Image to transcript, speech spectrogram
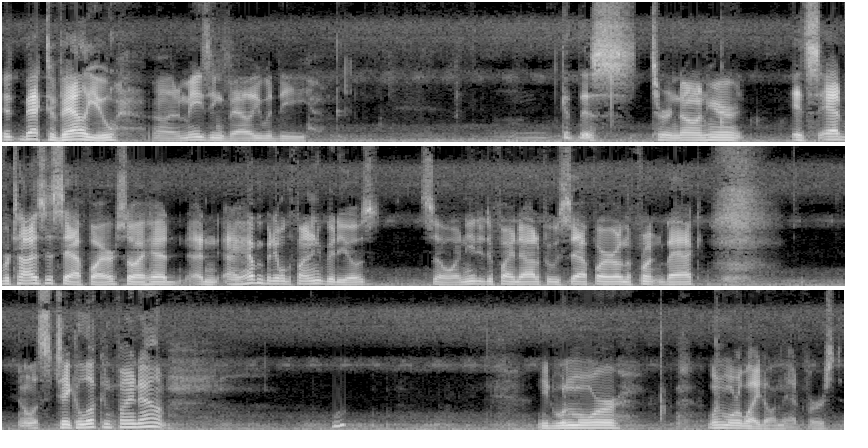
it, back to value. Uh, an amazing value with the get this turned on here it's advertised as sapphire, so I had, and I haven't been able to find any videos, so I needed to find out if it was sapphire on the front and back. Now let's take a look and find out. Need one more, one more light on that first.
